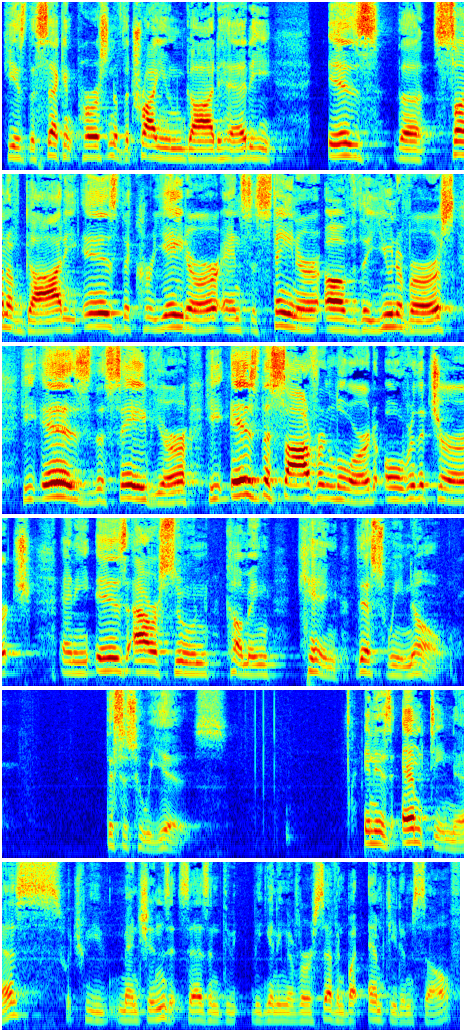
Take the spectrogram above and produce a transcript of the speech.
He is the second person of the triune Godhead. He is the Son of God. He is the creator and sustainer of the universe. He is the Savior. He is the sovereign Lord over the church, and He is our soon coming King. This we know. This is who He is. In His emptiness, which He mentions, it says in the beginning of verse 7, but emptied Himself.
